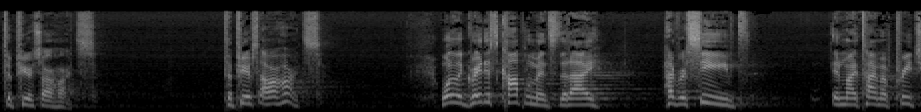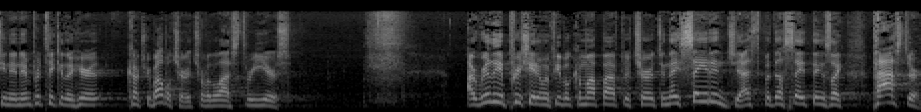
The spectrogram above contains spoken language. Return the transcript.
to pierce our hearts. To pierce our hearts. One of the greatest compliments that I have received in my time of preaching, and in particular here at Country Bible Church over the last three years. I really appreciate it when people come up after church and they say it in jest, but they'll say things like, Pastor,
